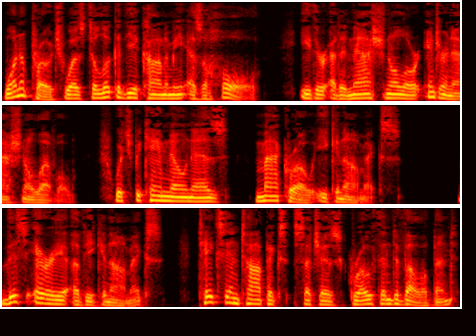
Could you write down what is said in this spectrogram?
One approach was to look at the economy as a whole, either at a national or international level, which became known as macroeconomics. This area of economics takes in topics such as growth and development,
